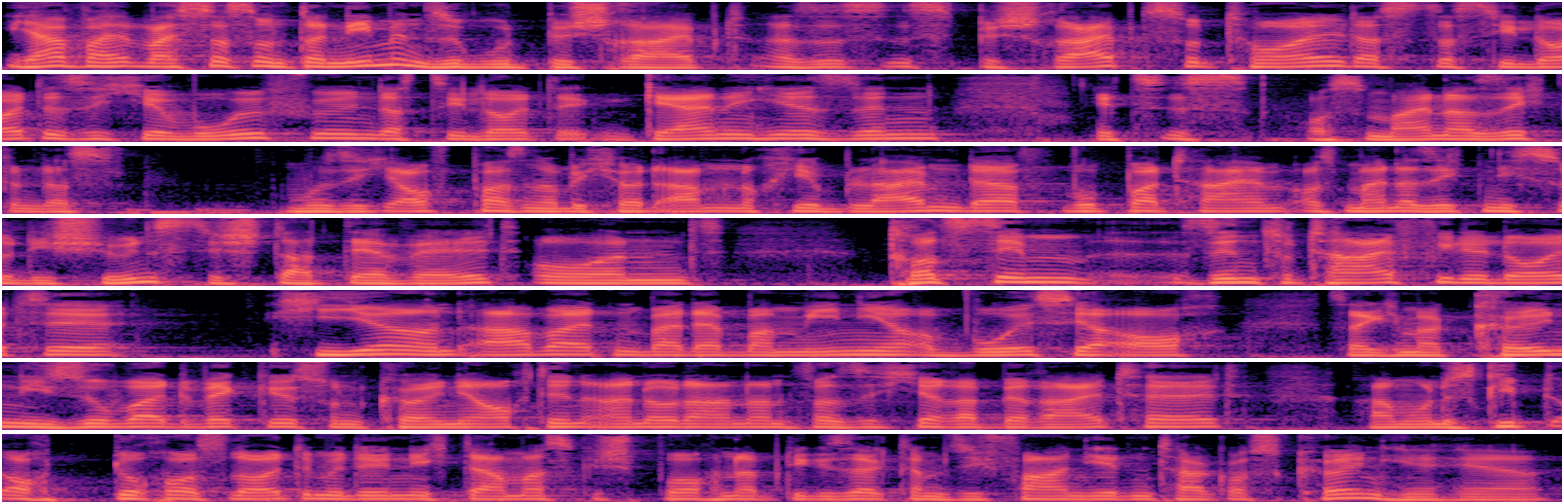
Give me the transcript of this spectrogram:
ja, weil, weil es das Unternehmen so gut beschreibt. Also es, es beschreibt so toll, dass, dass die Leute sich hier wohlfühlen, dass die Leute gerne hier sind. Jetzt ist aus meiner Sicht, und das muss ich aufpassen, ob ich heute Abend noch hier bleiben darf, Wuppertal aus meiner Sicht nicht so die schönste Stadt der Welt. Und Trotzdem sind total viele Leute hier und arbeiten bei der Barmenia, obwohl es ja auch, sage ich mal, Köln nicht so weit weg ist und Köln ja auch den einen oder anderen Versicherer bereithält. Ähm, und es gibt auch durchaus Leute, mit denen ich damals gesprochen habe, die gesagt haben, sie fahren jeden Tag aus Köln hierher.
